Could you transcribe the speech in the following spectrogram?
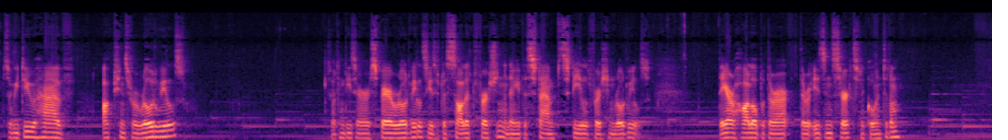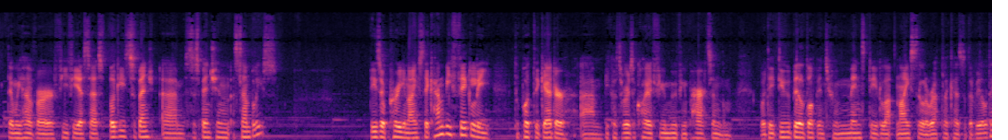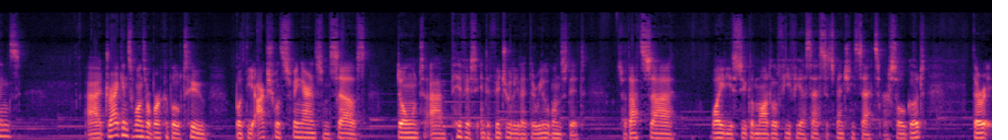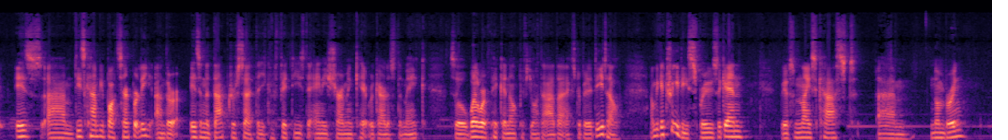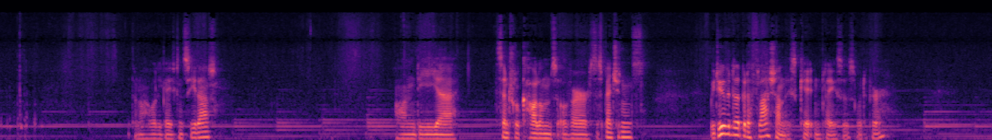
So we do have options for road wheels. So I think these are spare road wheels. These are the solid version, and then we have the stamped steel version road wheels. They are hollow, but there are there is inserts that go into them. Then we have our VVSS buggy suspension, um, suspension assemblies. These are pretty nice. They can be fiddly to put together um, because there is quite a few moving parts in them, but they do build up into immensely nice little replicas of the real things. Uh, Dragon's ones are workable too, but the actual swing arms themselves don't um, pivot individually like the real ones did. So that's uh, why the Asuka model VVSS suspension sets are so good. There is um, these can be bought separately, and there is an adapter set that you can fit these to any Sherman kit regardless of the make. So well worth picking up if you want to add that extra bit of detail. And we get three of these sprues again. We have some nice cast um, numbering don't know how well you guys can see that. On the uh, central columns of our suspensions. We do have a little bit of flash on this kit in places, would appear.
